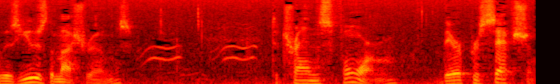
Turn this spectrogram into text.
who has used the mushrooms to transform their perception,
